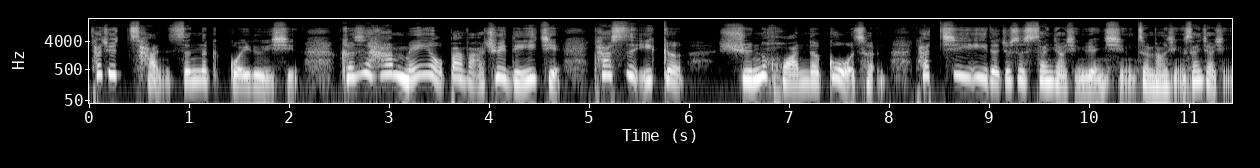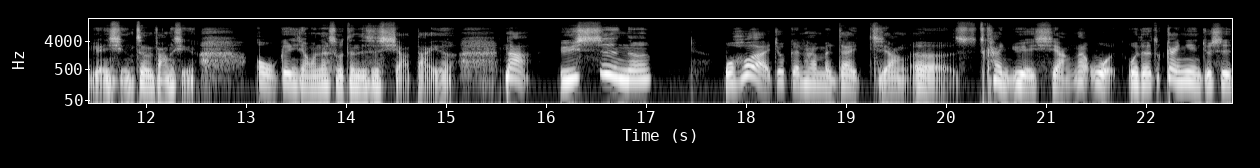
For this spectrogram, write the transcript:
它去产生那个规律性。可是它没有办法去理解，它是一个循环的过程。它记忆的就是三角形、圆形、正方形、三角形、圆形、正方形。哦，我跟你讲，我那时候真的是吓呆了。那于是呢？我后来就跟他们在讲，呃，看月相。那我我的概念就是，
